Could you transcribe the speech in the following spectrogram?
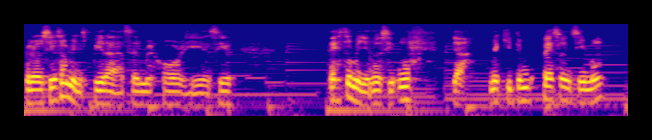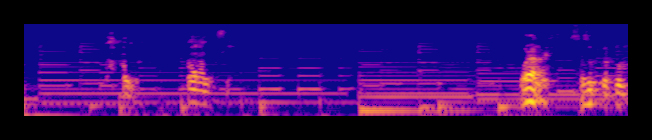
Pero si eso me inspira a hacer mejor y decir, esto me llenó de decir, uff, ya, me quité un peso encima, hágalo, hágalo así. Órale, está súper cool.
